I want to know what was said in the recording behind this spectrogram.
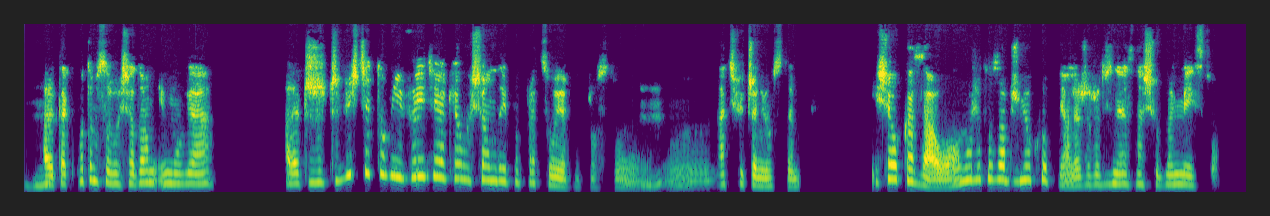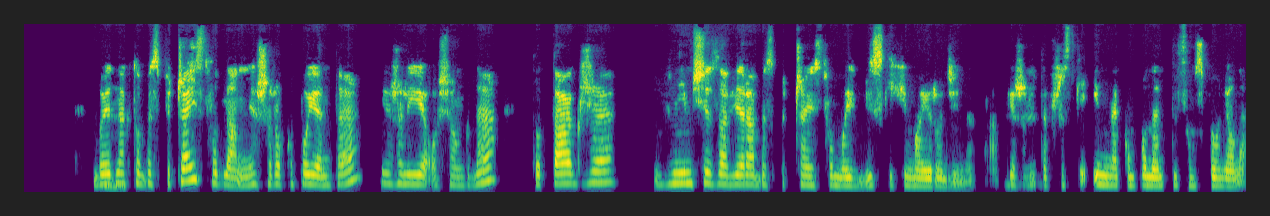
Mhm. Ale tak potem sobie siadam i mówię, ale czy rzeczywiście to mi wyjdzie, jak ja usiądę i popracuję po prostu mhm. Mm, na ćwiczeniu z tym? I się okazało, może to zabrzmi okrutnie, ale że rodzina jest na siódmym miejscu. Bo mhm. jednak to bezpieczeństwo dla mnie, szeroko pojęte, jeżeli je osiągnę, to także w nim się zawiera bezpieczeństwo moich bliskich i mojej rodziny, tak? jeżeli te wszystkie inne komponenty są spełnione.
